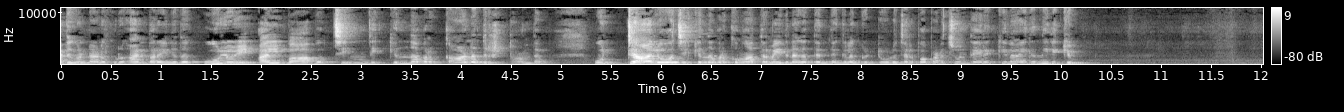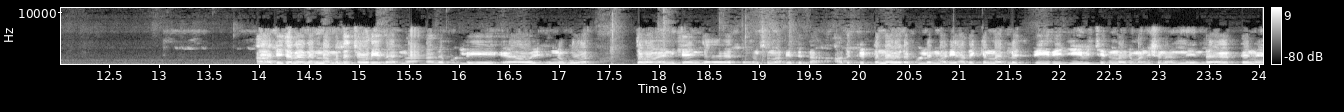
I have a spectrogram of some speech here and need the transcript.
അതുകൊണ്ടാണ് ഖുർആൻ പറയുന്നത് ഉലുൽ അൽബാബ് ചിന്തിക്കുന്നവർക്കാണ് ദൃഷ്ടാന്തം. ഉറ്റാലോചിക്കുന്നവർക്ക് മാത്രമേ ഇതിനകത്ത് എന്തെങ്കിലും കിട്ടുള്ളൂ. ചിലപ്പോൾ പഠിച്ചോൻ തിരക്കിലായിരുന്നിരിക്കും. ആ ടീച്ചറെ രണ്ടാമത്തെ ചോദ്യം ഇതായിരുന്നു. അത് പുള്ളി എനിക്ക് അതിന്റെ ടേംസ് ഒന്നും അറിയത്തില്ല. അത് കിട്ടുന്നവരെ പുള്ളി മര്യാദയ്ക്ക് നല്ല രീതിയിൽ ജീവിച്ചിരുന്ന ഒരു മനുഷ്യനായിരുന്നു ഇദ്ദേഹത്തിന്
